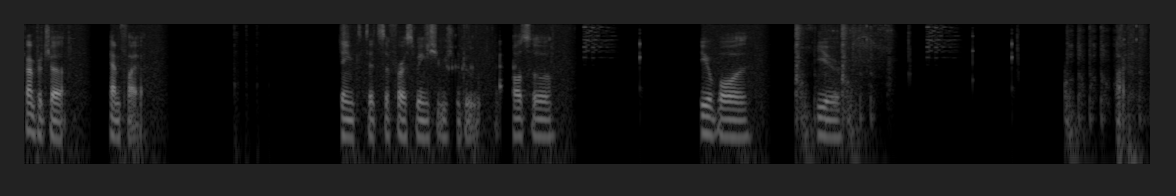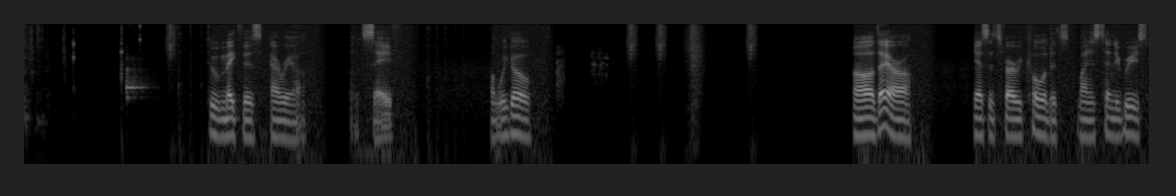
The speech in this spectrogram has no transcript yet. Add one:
temperature campfire. I think that's the first thing we should do. Also, steel ball here. to make this area safe. On we go. Oh, there. Yes, it's very cold. It's minus 10 degrees.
